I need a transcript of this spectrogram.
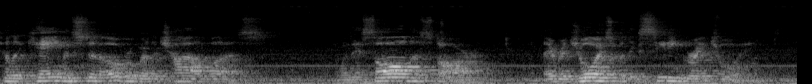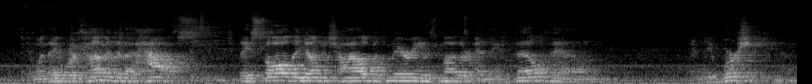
till it came and stood over where the child was. When they saw the star, they rejoiced with exceeding great joy. And when they were come into the house, they saw the young child with Mary his mother, and they fell down and they worshipped him.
